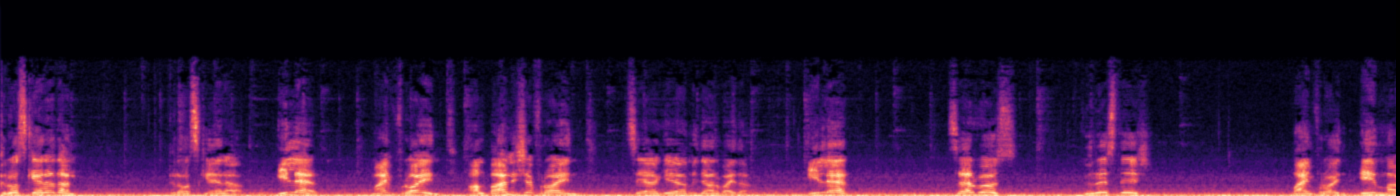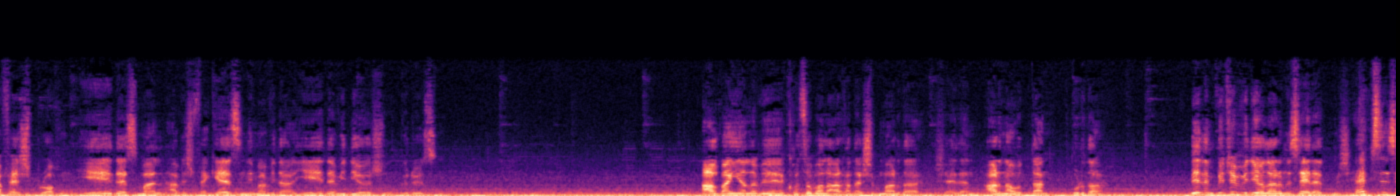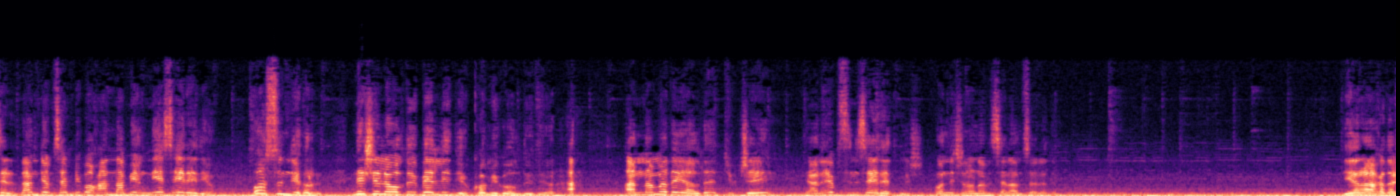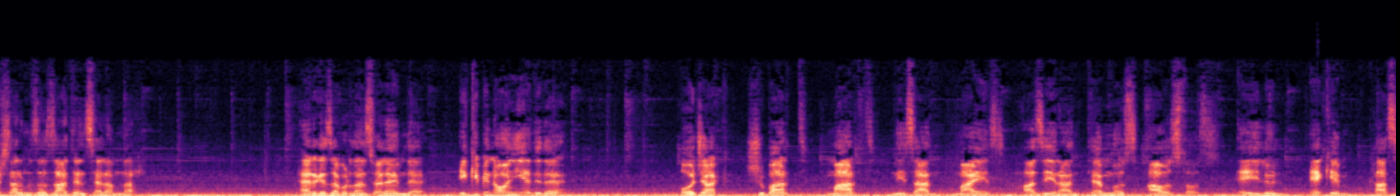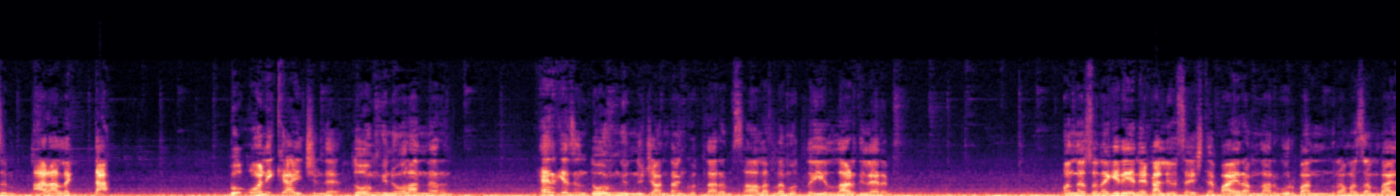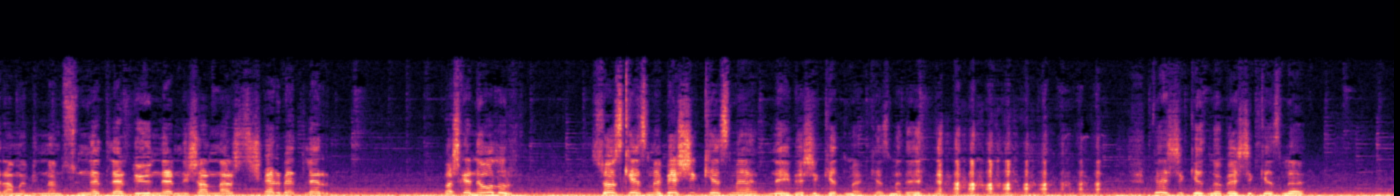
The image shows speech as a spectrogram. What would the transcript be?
Grossgera'dan. Grossgera. Iller. Mein Freund. Albanischer Freund. CAG Mitarbeiter. Iller. Servus. Grüß dich. Mein Freund, immer versprochen. Jedes Mal habe ich vergessen, immer wieder jede Video grüßen. Albanyalı bir Kosovalı arkadaşım var da şeyden Arnavut'tan burada. Benim bütün videolarımı seyretmiş. Hepsini seyret. Lan diyorum sen bir bok anlamıyorsun. Niye seyrediyorsun? Olsun diyor. Neşeli olduğu belli diyor. Komik olduğu diyor. Anlamadı herhalde Türkçeyi. Yani hepsini seyretmiş. Onun için ona bir selam söyledim. Diğer arkadaşlarımıza zaten selamlar. Herkese buradan söyleyeyim de 2017'de Ocak, Şubat, Mart, Nisan, Mayıs, Haziran, Temmuz, Ağustos, Eylül, Ekim, Kasım, Aralık'ta bu 12 ay içinde doğum günü olanların herkesin doğum gününü candan kutlarım. Sağlıklı mutlu yıllar dilerim. Ondan sonra geriye ne kalıyorsa işte bayramlar, kurban, Ramazan bayramı, bilmem sünnetler, düğünler, nişanlar, şerbetler. Başka ne olur? Söz kesme, beşik kesme. Ne? Beşik ketme. Kesme değil. beşik ketme, beşik kesme.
